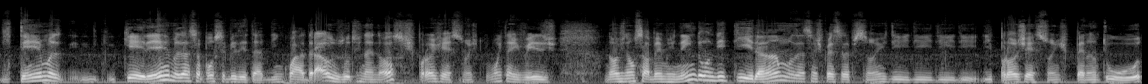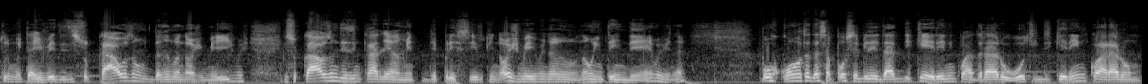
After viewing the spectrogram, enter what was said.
de termos, de querermos essa possibilidade de enquadrar os outros nas nossas projeções, que muitas vezes nós não sabemos nem de onde tiramos essas percepções de, de, de, de projeções perante o outro, muitas vezes isso causa um dano a nós mesmos, isso causa um desencadeamento depressivo que nós mesmos não, não entendemos, né? Por conta dessa possibilidade de querer enquadrar o outro, de querer enquadrar o,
